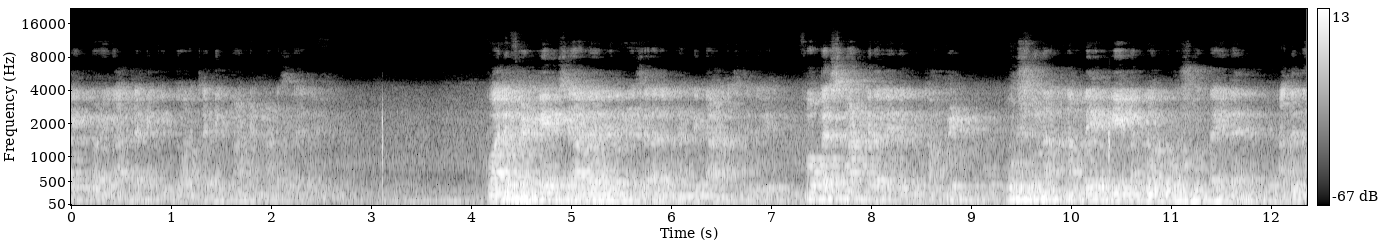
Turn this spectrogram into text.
ಕಿಟ್ಗಳಿಗೆ ಅಥ್ಲೆಟಿಕ್ ಇತ್ತು ಅಥ್ಲೆಟಿಕ್ ಮಾಡಿ ಮಾಡಿಸ್ತಾ ಇದ್ವಿ. ಕ್ವಾಲಿಫೈಡ್ ಗೇಮ್ಸ್ ಯಾವ ಸರ್ ಅದನ್ನು ಖಂಡಿತ ಆಡಿಸ್ತಿದ್ವಿ. ಫೋಕಸ್ ಮಾಡ್ತಿರೋದು ಏನಂದ್ರೆ ಕಂಪ್ಲೀಟ್ ಉಷುನ ನಮ್ದೇ ಗೇಮ್ ಅಂತ ಅವ್ರಿಗೆ ಉಷು ಅಂತ ಇದೆ, ಅದನ್ನ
